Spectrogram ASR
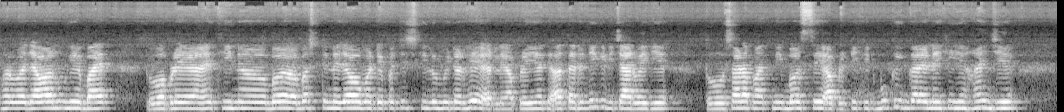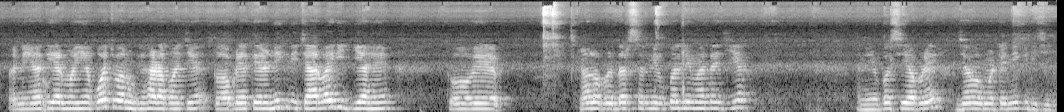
ફરવા જવાનું છે બહાર. તો આપણે અહીંથી બસ સ્ટેન્ડે જવા માટે પચીસ કિલોમીટર છે એટલે આપણે અહીંયાથી અત્યારે નીકળી ચાર વાગ્યે. તો સાડા પાંચની બસ છે, આપણે ટિકિટ બુકિંગ કરાવી નાખી છે સાંજે અને અત્યારમાં અહીંયા પહોંચવાનું છે સાડા પાંચે. તો આપણે અત્યારે નીકળી ચાર વાગી ગયા છે. તો હવે હાલો આપણે દર્શનની ઉકલની માતાજીએ અને પછી આપણે જવા માટે નીકળી છીએ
